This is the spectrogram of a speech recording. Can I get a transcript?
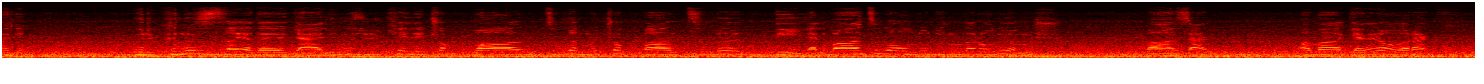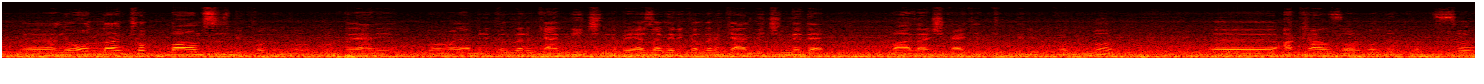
hani ırkınızla ya da geldiğiniz ülkeyle çok bağıntılı mı? Çok bağıntılı değil. Yani bağıntılı olduğu durumlar oluyormuş bazen. Ama genel olarak e, hani ondan çok bağımsız bir konu bu. Burada yani normal Amerikalıların kendi içinde, beyaz Amerikalıların kendi içinde de bazen şikayet ettikleri bir konu bu. E, akran zorbalığı konusu.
